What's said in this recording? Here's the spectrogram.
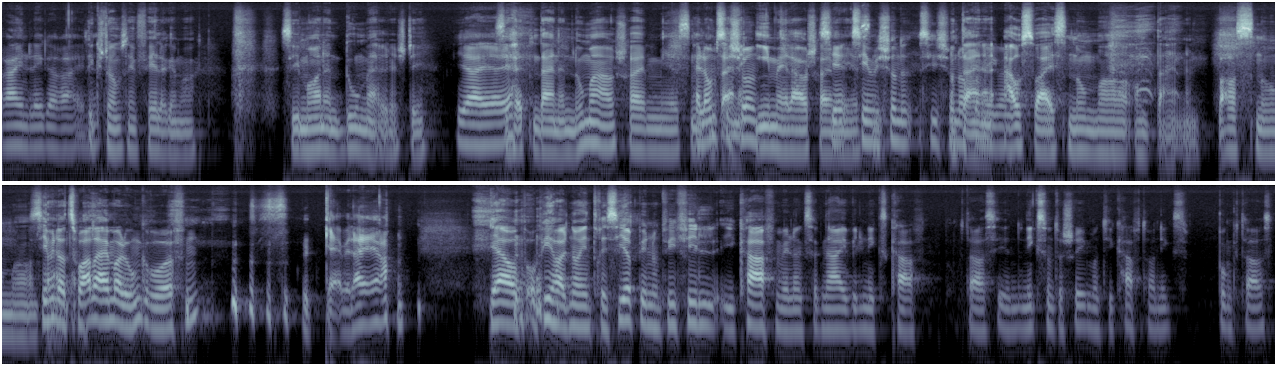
Reinlegerei. Die nicht? haben sie einen Fehler gemacht. Sie meinen, du meldest dich. Ja, ja, Sie ja. hätten deine Nummer ausschreiben müssen, Hey, haben und deine. E-Mail ausschreiben Sie, sie, haben müssen schon, sie ist schon und deine abhängig. Ausweisnummer und deine Passnummer. Sie haben da zwei, dreimal angerufen. Geh wieder her. Ja, ob, ob ich halt noch interessiert bin und wie viel ich kaufen will. Und gesagt, nein, ich will nichts kaufen. Punkt aus. Ich habe nichts unterschrieben und ich kaufe da nichts. Punkt aus.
